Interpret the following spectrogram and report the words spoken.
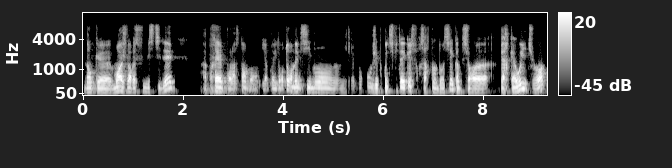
Donc, euh, moi, je leur ai soumis cette idée. Après, pour l'instant, bon, il n'y a pas eu de retour, même si j'ai beaucoup, beaucoup discuté avec eux sur certains dossiers, comme sur euh, tu vois,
